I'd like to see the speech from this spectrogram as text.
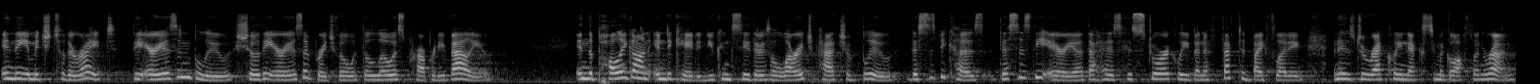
In the image to the right, the areas in blue show the areas of Bridgeville with the lowest property value. In the polygon indicated, you can see there's a large patch of blue. This is because this is the area that has historically been affected by flooding and is directly next to McLaughlin Run.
